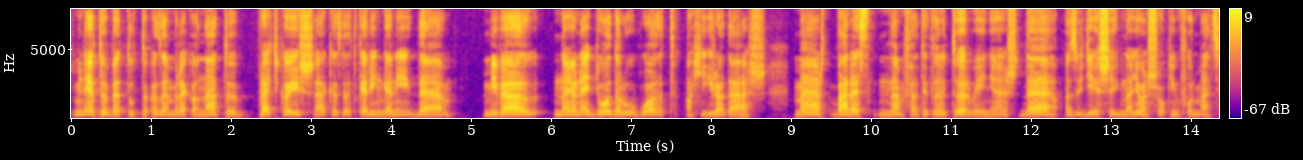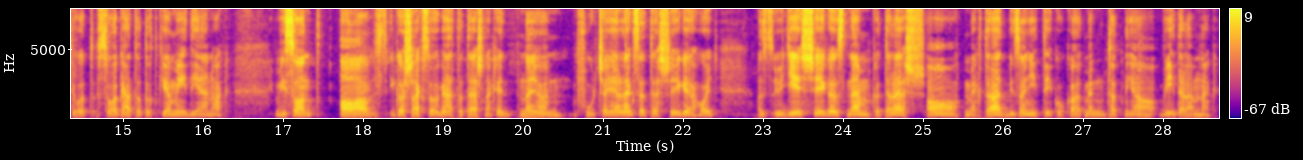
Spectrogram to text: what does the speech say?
Minél többet tudtak az emberek, annál több pletyka is elkezdett keringeni, de mivel nagyon egyoldalú volt a híradás, mert bár ez nem feltétlenül törvényes, de az ügyészség nagyon sok információt szolgáltatott ki a médiának. Viszont az igazságszolgáltatásnak egy nagyon furcsa jellegzetessége, hogy az ügyészség az nem köteles a megtalált bizonyítékokat megmutatni a védelemnek.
